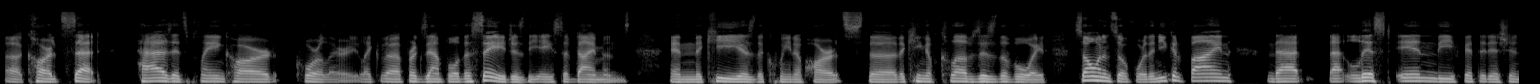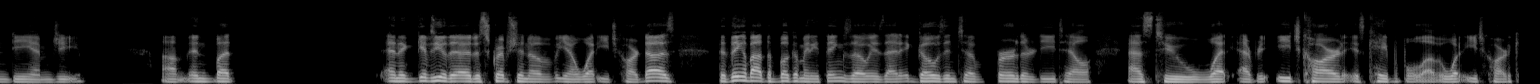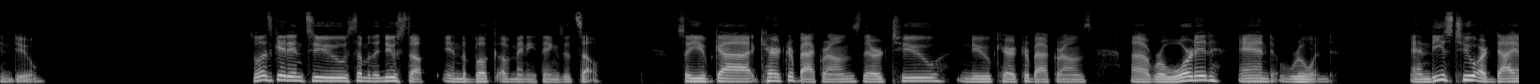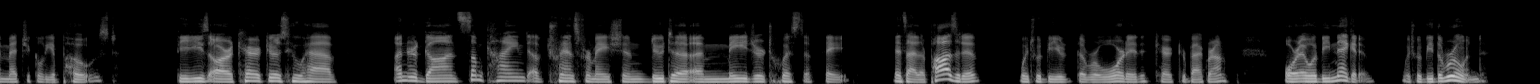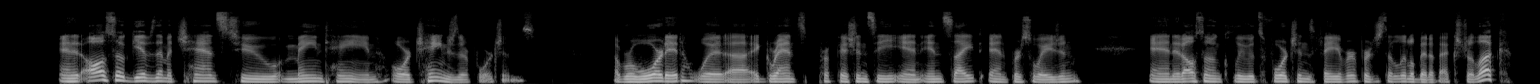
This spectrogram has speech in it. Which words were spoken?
uh, card set has its playing card corollary. Like, uh, for example, the Sage is the Ace of Diamonds, and the Key is the Queen of Hearts. The the King of Clubs is the Void, so on and so forth. And you can find that that list in the fifth edition DMG. Um, and but and it gives you the description of you know what each card does. The thing about the Book of Many Things though is that it goes into further detail as to what every each card is capable of, what each card can do. So let's get into some of the new stuff in the Book of Many Things itself. So you've got character backgrounds. There are two new character backgrounds, uh, rewarded and ruined. And these two are diametrically opposed. These are characters who have undergone some kind of transformation due to a major twist of fate. It's either positive, which would be the rewarded character background, or it would be negative, which would be the ruined. And it also gives them a chance to maintain or change their fortunes. A rewarded would uh, it grants proficiency in insight and persuasion, and it also includes fortune's favor for just a little bit of extra luck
